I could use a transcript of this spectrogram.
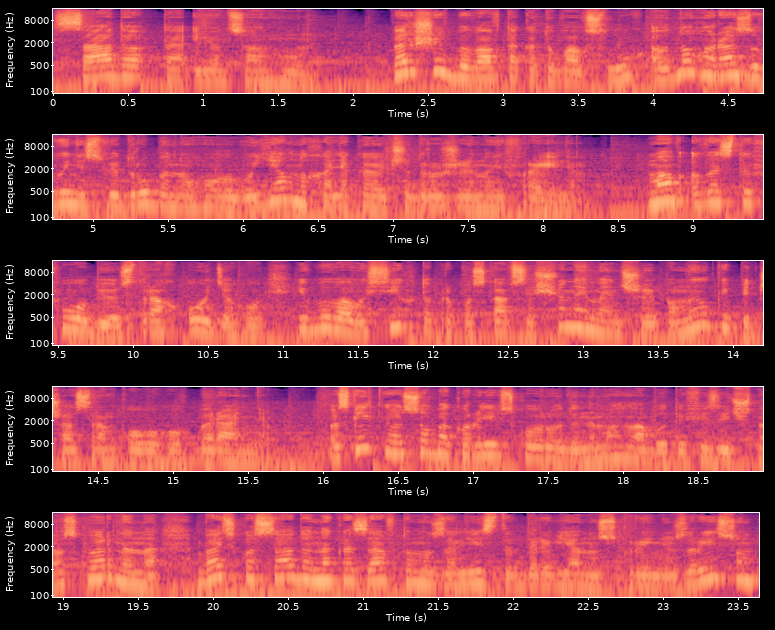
Садо та Йонсангун. Перший вбивав та катував слух, а одного разу виніс відрубану голову євнуха, лякаючи дружину і Фрейлін. Мав вести фобію, страх одягу і вбивав усіх, хто припускався щонайменшої помилки під час ранкового вбирання. Оскільки особа королівського роду не могла бути фізично осквернена, батько садо наказав тому залізти в дерев'яну скриню з рисом,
